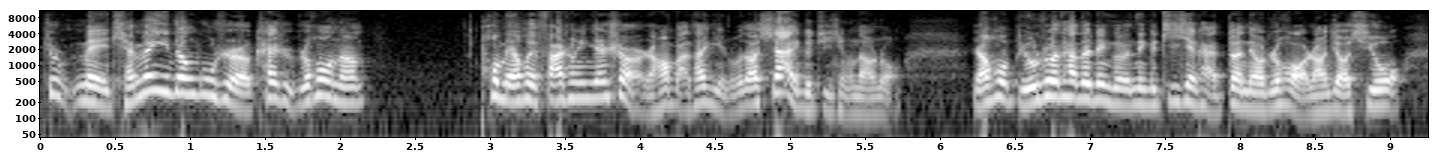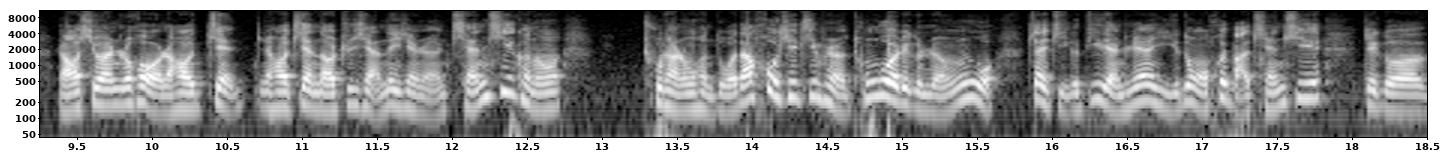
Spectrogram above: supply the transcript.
就是每前面一段故事开始之后呢，后面会发生一件事儿，然后把它引入到下一个剧情当中。然后比如说他的那个那个机械铠断掉之后，然后就要修，然后修完之后，然后见然后见到之前那些人，前期可能出场人物很多，但后期基本上通过这个人物在几个地点之间移动，会把前期这个。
